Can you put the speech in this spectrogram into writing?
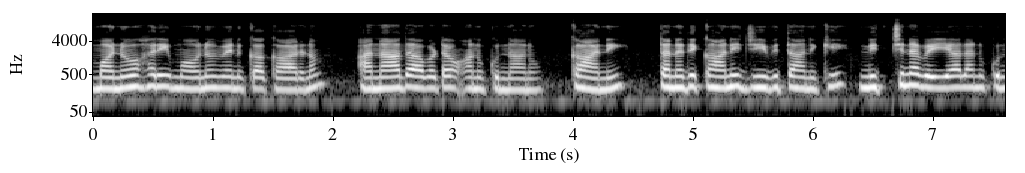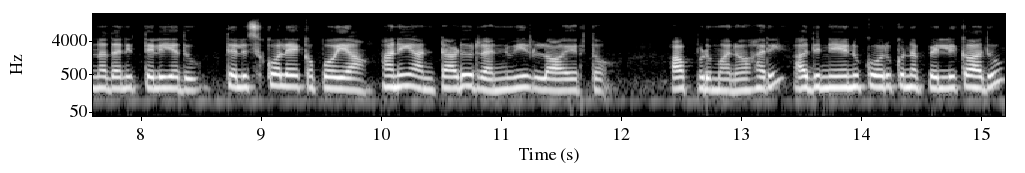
మనోహరి మౌనం వెనుక కారణం అనాథ అవటం అనుకున్నాను. కానీ తనది కాని జీవితానికి నిచ్చిన వెయ్యాలనుకున్నదని తెలియదు. తెలుసుకోలేకపోయా అని అంటాడు రణ్వీర్ లాయర్తో. అప్పుడు మనోహరి అది నేను కోరుకున్న పెళ్ళి కాదు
